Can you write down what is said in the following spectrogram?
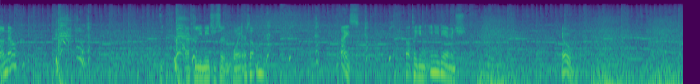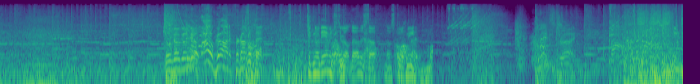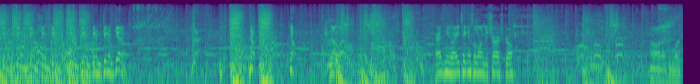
Done now? After you meet your certain point or something? Nice. Not taking any damage. Oh. Go, go, go, go. Oh, God, I forgot about that. Took no damage throughout the other stuff. That was cool with me. Get him, get him, get him, get him, get him, get him, get him, get him, get him. No, no, not allowed. Razmi, why are you taking so long to charge, girl? Oh, that didn't work.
